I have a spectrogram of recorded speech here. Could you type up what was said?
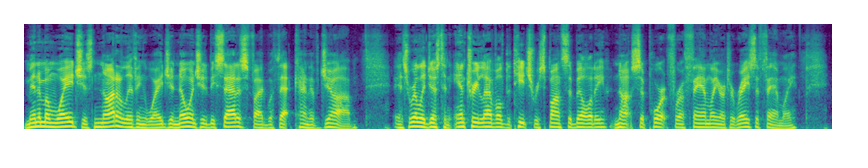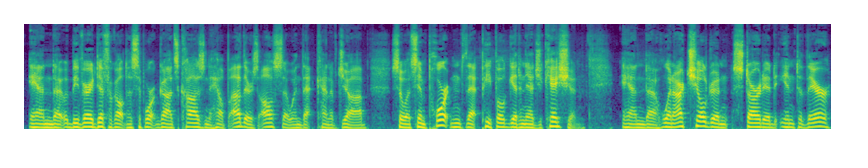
Minimum wage is not a living wage, and no one should be satisfied with that kind of job. It's really just an entry level to teach responsibility, not support for a family or to raise a family. And uh, it would be very difficult to support God's cause and to help others also in that kind of job. So it's important that people get an education. And uh, when our children started into their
